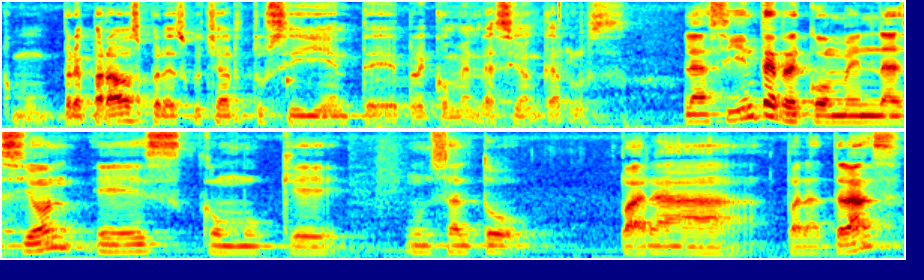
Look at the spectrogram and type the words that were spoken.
como preparados para escuchar tu siguiente recomendación, Carlos. La siguiente recomendación es como que un salto para, para atrás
